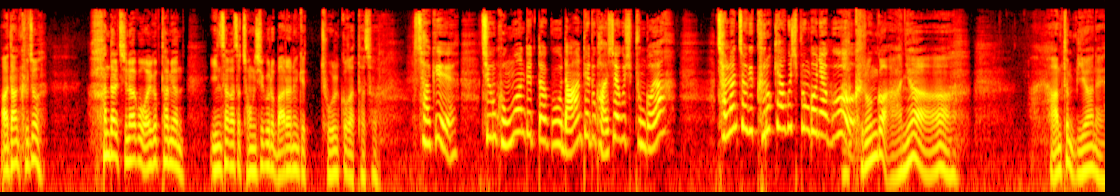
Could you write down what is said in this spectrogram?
아, 난 그저 한 달 지나고 월급 타면 인사 가서 정식으로 말하는 게 좋을 것 같아서. 자기, 지금 공무원 됐다고 나한테도 과시하고 싶은 거야? 잘난 척이 그렇게 하고 싶은 거냐고. 아, 그런 거 아니야. 암튼 미안해.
